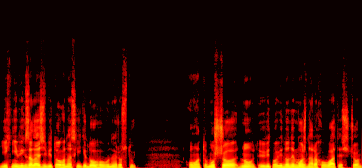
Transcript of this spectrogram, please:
Їхній вік залежить від того, наскільки довго вони ростуть. О, тому що, ну, відповідно, не можна рахувати, що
